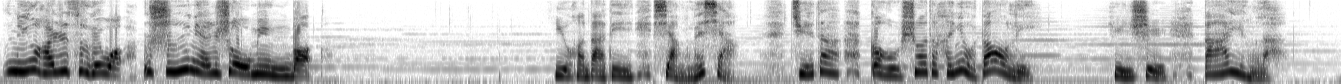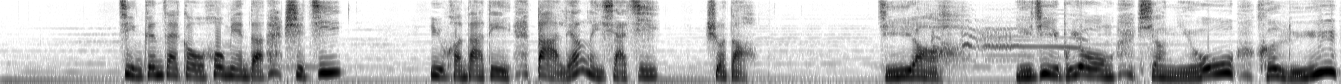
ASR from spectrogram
您还是赐给我十年寿命吧。玉皇大帝想了想，觉得狗说的很有道理，于是答应了。紧跟在狗后面的是鸡，玉皇大帝打量了一下鸡，说道：“鸡呀，你既不用像牛和驴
